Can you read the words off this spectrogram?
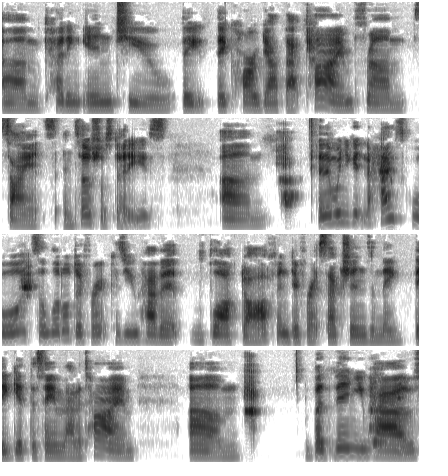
um, cutting into they they carved out that time from science and social studies. Um, and then when you get into high school, it's a little different because you have it blocked off in different sections, and they they get the same amount of time. Um, but then you have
